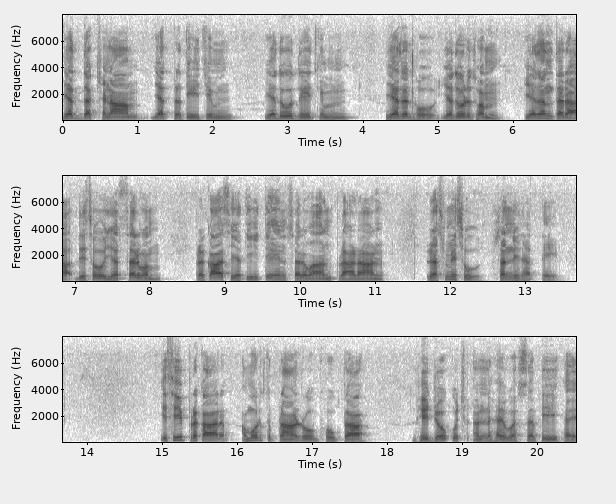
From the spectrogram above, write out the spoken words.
यदक्षिणां यत्प्रतीचिं यदुदीतिं यदधो यदूर्ध्वं यदंतरा दिशो यत्सर्व प्रकाशयति तेन सर्वान् प्राणान रश्मिषु सन्निधत्ते। इसी प्रकार अमूर्त प्राण रूप भोक्ता भी जो कुछ अन्न है, वह सभी है।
